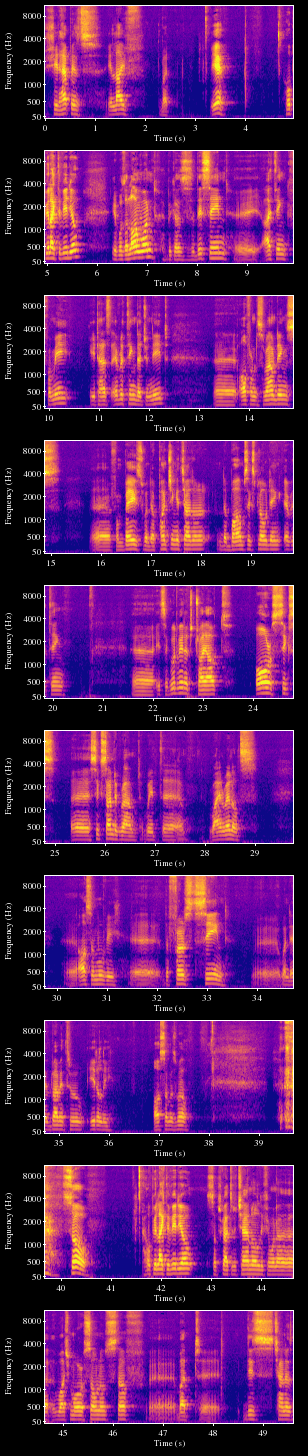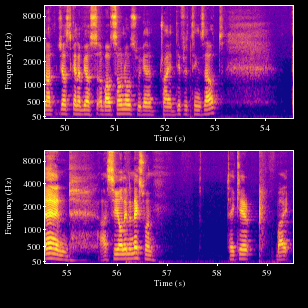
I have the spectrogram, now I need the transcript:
shit happens in life. But yeah. Hope you liked the video. It was a long one because this scene uh, i think for me it has everything that you need uh, all from the surroundings uh, from bass when they're punching each other the bombs exploding everything uh, it's a good video to try out. Or Six uh, Six Underground with uh, Ryan Reynolds. Uh, awesome movie. Uh, the first scene uh, when they're driving through Italy. Awesome as well. so, I hope you liked the video. Subscribe to the channel if you want to watch more Sonos stuff. but this channel is not just gonna be about Sonos. We're gonna try different things out. And I'll see you all in the next one. Take care. Bye.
